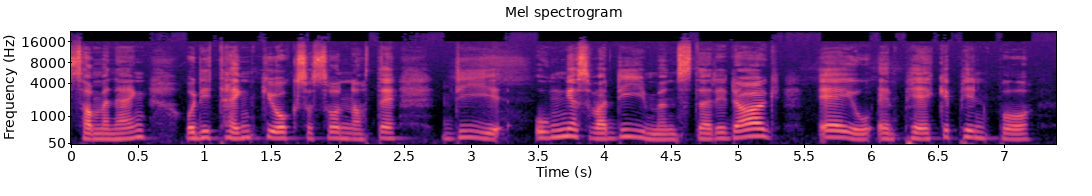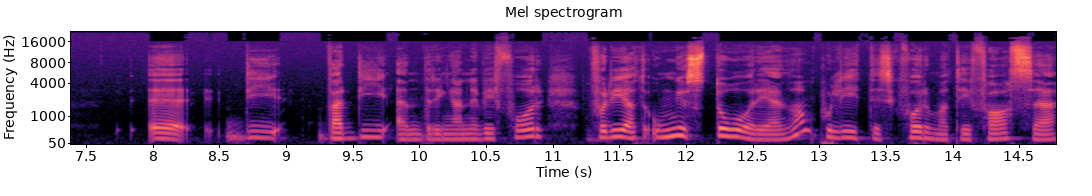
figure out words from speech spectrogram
sammenheng. Og de tenker jo også sånn at det, de unges verdimønster i dag er jo en pekepinn på eh, de verdiendringene vi får. Fordi at unge står i en sånn politisk formativ fase,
